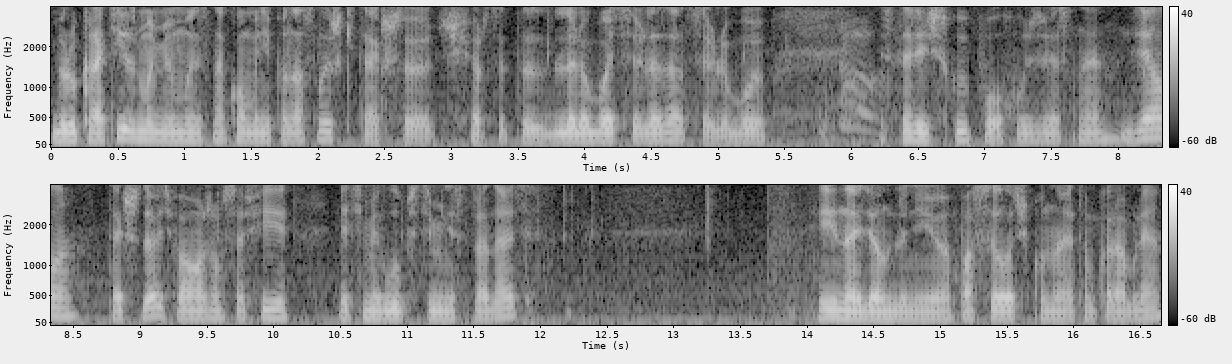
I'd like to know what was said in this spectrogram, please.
бюрократизмами мы знакомы не понаслышке, так что, черт, это для любой цивилизации, в любую историческую эпоху известное дело. Так что давайте поможем Софии этими глупостями не страдать. И найдем для нее посылочку на этом корабле.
